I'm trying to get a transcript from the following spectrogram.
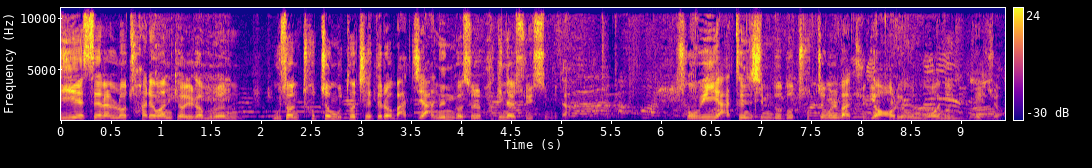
DSLR로 촬영한 결과물은 우선 초점부터 제대로 맞지 않은 것을 확인할 수 있습니다. 소위 얕은 심도도 초점을 맞추기 어려운 원인이 되죠.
